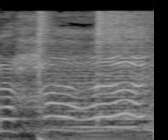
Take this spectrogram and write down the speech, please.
gotta hide.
